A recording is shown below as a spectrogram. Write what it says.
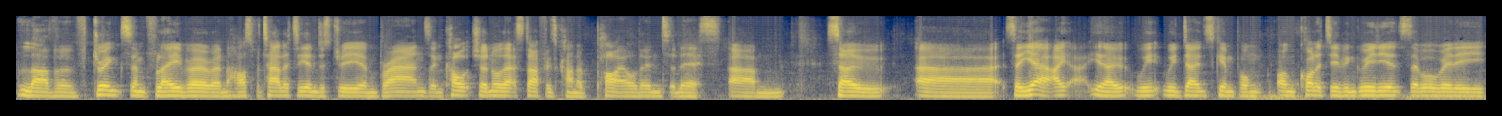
love of drinks and flavor and hospitality industry and brands and culture and all that stuff is kind of piled into this. Um, so uh, so yeah, I you know we we don't skimp on on quality of ingredients. They're all really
